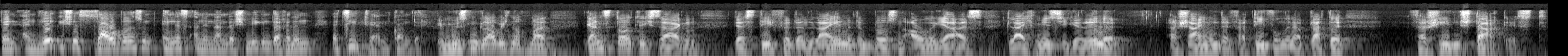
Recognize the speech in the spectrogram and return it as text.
wenn ein wirkliches, sauberes und enges Aneinanderschmiegen der Rillen erzielt werden konnte. Wir müssen, glaube ich, noch mal ganz deutlich sagen, dass die für den Laien mit dem bloßen Auge ja als gleichmäßige Rille erscheinende Vertiefung in der Platte verschieden stark ist.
